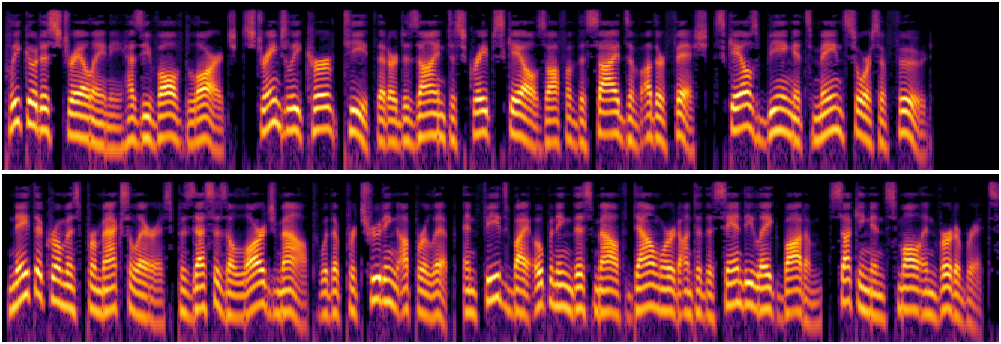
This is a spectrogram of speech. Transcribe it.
Plecodus straeleni has evolved large, strangely curved teeth that are designed to scrape scales off of the sides of other fish, scales being its main source of food. Gnathochromis permaxillaris possesses a large mouth with a protruding upper lip, and feeds by opening this mouth downward onto the sandy lake bottom, sucking in small invertebrates.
